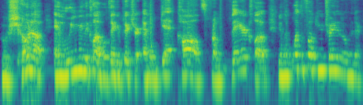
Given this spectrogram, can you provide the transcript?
who've shown up and leaving the club will take a picture and will get calls from their club being like, "What the fuck are you training over there?"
